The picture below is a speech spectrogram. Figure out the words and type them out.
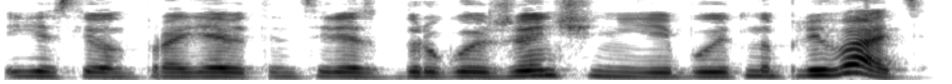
если он проявит интерес к другой женщине, ей будет наплевать.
